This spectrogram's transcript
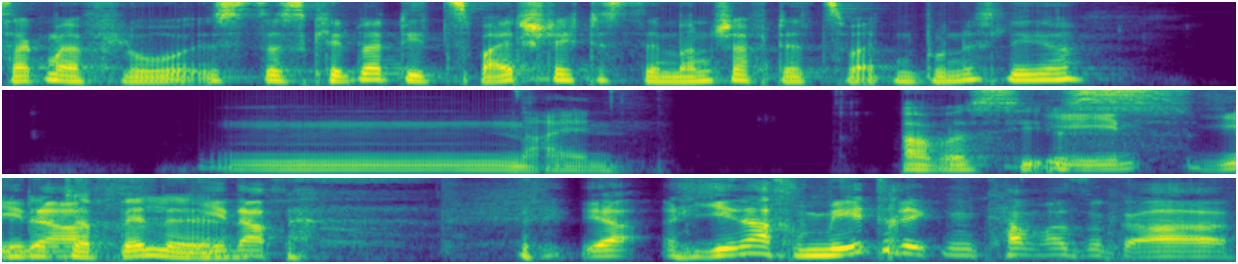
Sag mal, Flo, ist das Kleeblatt die zweitschlechteste Mannschaft der zweiten Bundesliga? Mm, Nein. Aber sie ist Je, je in der nach, Tabelle. Je nach, ja, je nach Metriken kann man sogar.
